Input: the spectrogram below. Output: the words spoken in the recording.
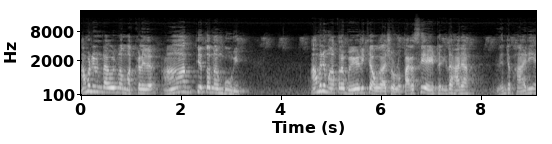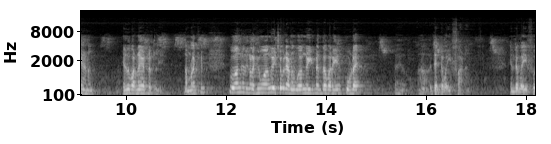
അവിടെ ഉണ്ടാവുന്ന മക്കളിൽ ആദ്യത്തെ നമ്പൂറി അവന് മാത്രം വേളിക്ക് അവകാശമുള്ളൂ. പരസ്യമായിട്ട് ഇതാരാ? ഇതെന്റെ ഭാര്യയാണ്. എന്ന് പറഞ്ഞു കേട്ടിട്ടില്ലേ? നമ്മളൊക്കെയും വിവാഹം നിങ്ങളൊക്കെ വിവാഹം കഴിച്ചവരാണ്. വിവാഹം കഴിക്കുമ്പോൾ എന്താ പറയുക കൂടെ ഇതെന്റെ വൈഫാണ്. എന്റെ വൈഫ്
